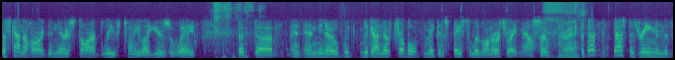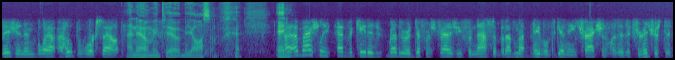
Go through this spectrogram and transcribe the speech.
That's kind of hard. The nearest star, I believe, is 20 light years away. But uh, and and you know we we got enough trouble making space to live on Earth right now. So Right. but that that's the dream and the vision, and boy, I I hope it works out. I know. Me too. It'd be awesome. and I've actually advocated rather a different strategy for NASA, but I've not been able to get any traction with it. If you're interested,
